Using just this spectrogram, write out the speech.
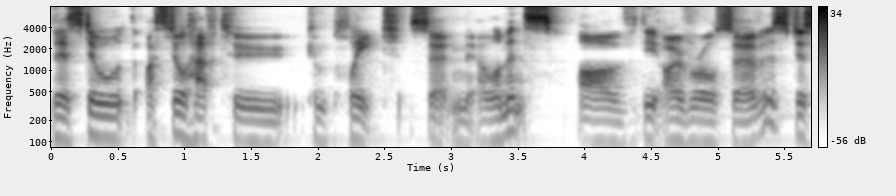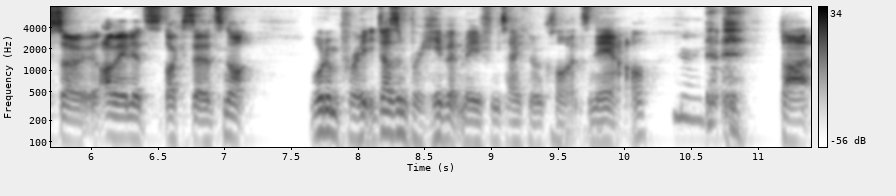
there's still I still have to complete certain elements of the overall service. Just so I mean, it's like I said, it's not wouldn't pre- it doesn't prohibit me from taking on clients now, No. but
